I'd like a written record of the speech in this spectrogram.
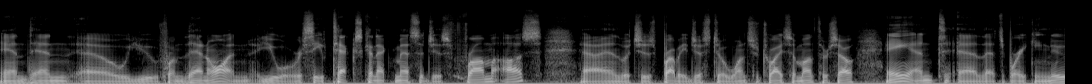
And then uh, you, from then on, you will receive Text Connect messages from us, uh, which is probably just uh, once or twice a month or so. And uh, that's breaking news,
